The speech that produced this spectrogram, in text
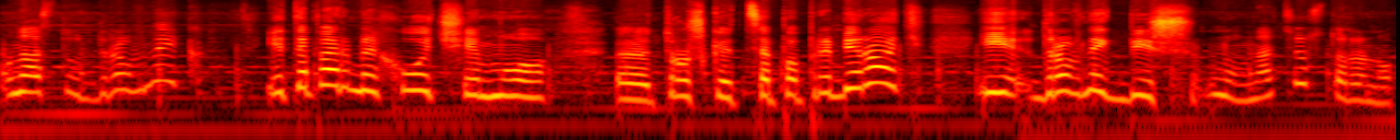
У нас тут дровник, і тепер ми хочемо е, трошки це поприбирати, і дровник більш ну, на цю сторону,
